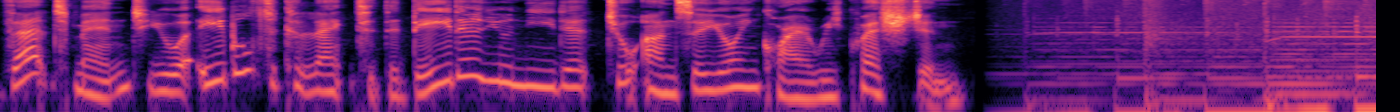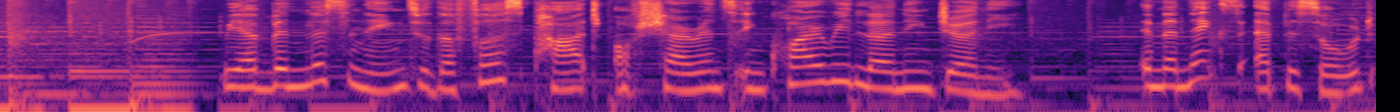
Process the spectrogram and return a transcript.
That meant you were able to collect the data you needed to answer your inquiry question. We have been listening to the first part of Sharon's inquiry learning journey. In the next episode,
